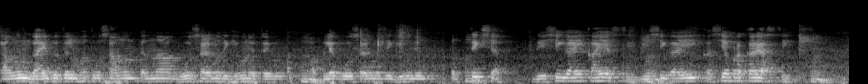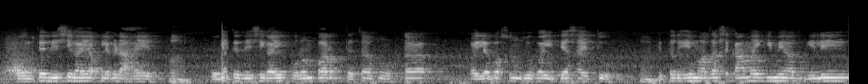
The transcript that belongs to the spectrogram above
सांगून गायीबद्दल महत्त्व सांगून त्यांना गोशाळेमध्ये घेऊन येतो आपल्या गोशाळेमध्ये घेऊन येऊन प्रत्यक्षात देशी गाई काय असते? देशी गाई कशा प्रकारे असते? कोणत्या देशी गाई आपल्याकडे आहेत? कोणत्या देशी गाई परंपार? त्याचा मोठा पहिल्यापासून जो काही इतिहास आहे तो. तर हे माझं असं काम आहे की मी आज गेली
